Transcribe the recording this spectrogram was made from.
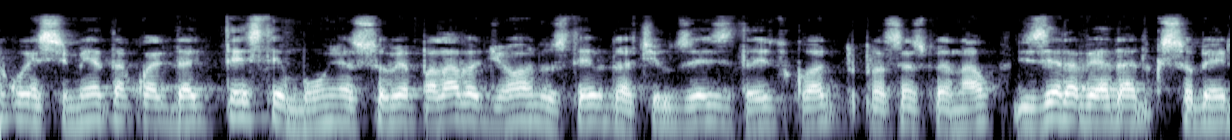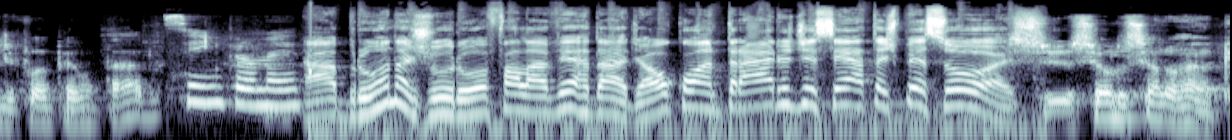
tenha conhecimento da qualidade de testemunha sobre a palavra de honra nos termos do artigo 203 do Código do Processo Penal, dizer a verdade que sobre ele foi perguntado? Sim, prometo. A Bruna jurou falar a verdade, ao contrário de certas pessoas. Se- Senhor Luciano Rank,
